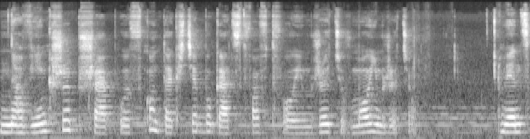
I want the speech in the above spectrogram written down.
na większy przepływ w kontekście bogactwa w Twoim życiu, w moim życiu. Więc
